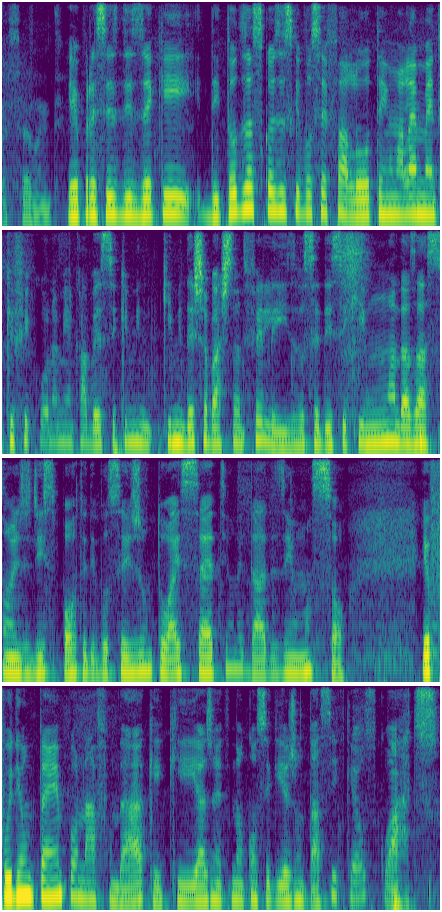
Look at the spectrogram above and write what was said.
Excelente. Eu preciso dizer que de todas as coisas que você falou, tem um elemento que ficou na minha cabeça e que me, que me deixa bastante feliz. Você disse que uma das ações de esporte de você juntou as sete unidades em uma só. Eu fui de um tempo na Fundac que a gente não conseguia juntar sequer os quartos.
